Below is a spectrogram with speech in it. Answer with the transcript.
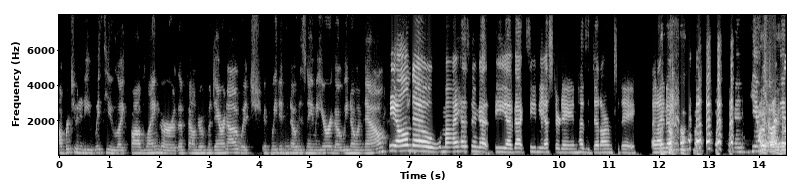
opportunity with you, like Bob Langer, the founder of Moderna, which if we didn't know his name a year ago, we know him now. We all know my husband got the uh, vaccine yesterday and has a dead arm today. And I know. and Jim I,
